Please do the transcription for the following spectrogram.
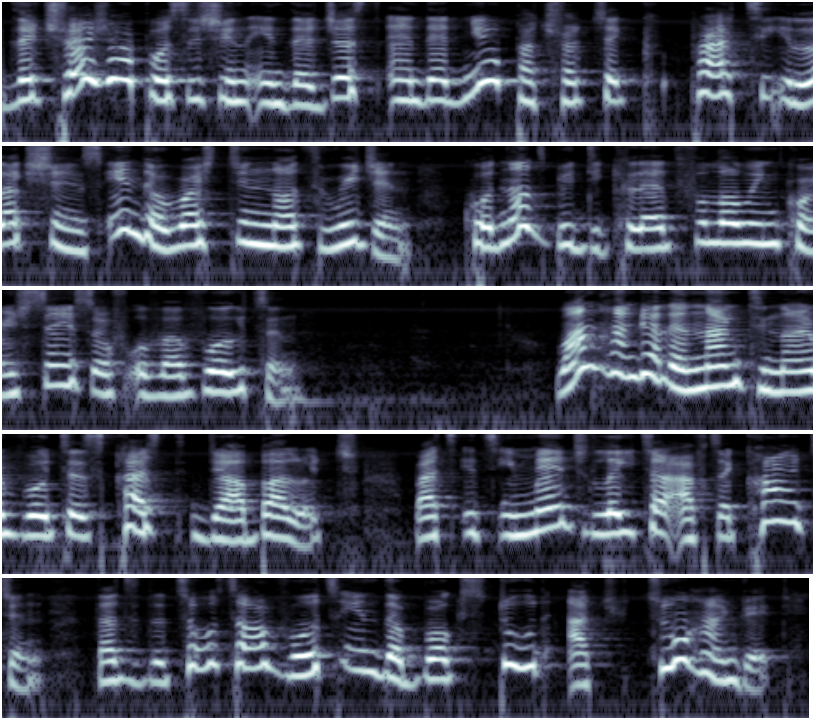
The treasurer position in the just ended New Patriotic Party elections in the Western North region could not be declared following concerns of overvoting. 199 voters cast their ballot, but it emerged later after counting that the total votes in the box stood at 200.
